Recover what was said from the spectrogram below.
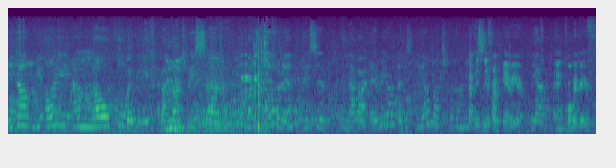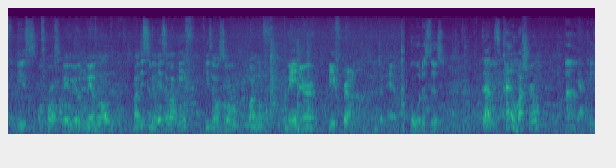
We don't. We only um, know Kobe beef, but Mm. not with. Um, what is the difference? Is it another area that is here? Not. Um, Yeah, it's different area. yeah. And Kobe beef is of course very well, well known, but this Yonezawa beef is also one of major beef brand in Japan. Oh, what is this? That's kind of mushroom. Ah, Yeah. okay.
